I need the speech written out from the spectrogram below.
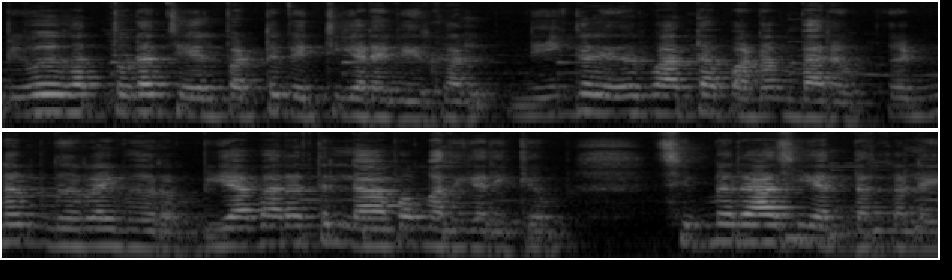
விவேகத்துடன் செயல்பட்டு வெற்றியடைவீர்கள். நீங்கள் எதிர்பார்த்த பணம் வரும். எண்ணம் நிறைவேறும். வியாபாரத்தில் லாபம் அதிகரிக்கும். சிம்மராசி அந்தங்களை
